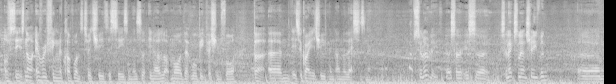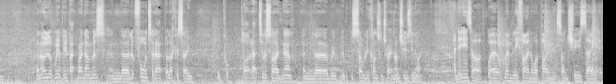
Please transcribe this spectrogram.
obviously, it's not everything the club wants to achieve this season. There's you know a lot more that we'll be pushing for, but um, it's a great achievement nonetheless, isn't it? Absolutely, it's, a, it's, a, it's an excellent achievement. Um, I know that we'll be back by numbers and uh, look forward to that. But like I say, we'll put part that to the side now and uh, we're, we're, solely concentrating on Tuesday night. And it is our uh, Wembley final opponents on Tuesday.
